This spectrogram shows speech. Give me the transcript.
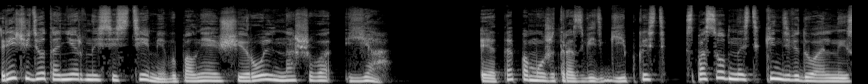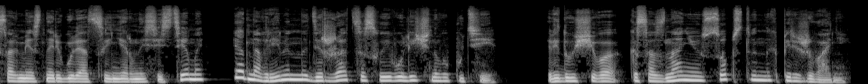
Речь идет о нервной системе, выполняющей роль нашего «я». Это поможет развить гибкость, способность к индивидуальной и совместной регуляции нервной системы и одновременно держаться своего личного пути, ведущего к осознанию собственных переживаний.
